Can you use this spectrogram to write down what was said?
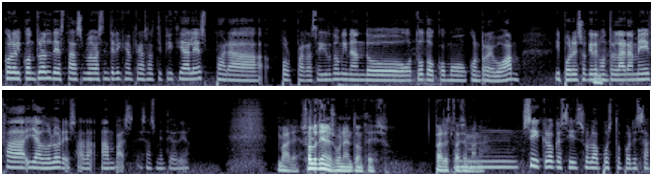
con el control de estas nuevas inteligencias artificiales para, por- para seguir dominando todo como con Reboam. Y por eso Mm. quiere controlar a Maeve a- y a Dolores, a, la- a ambas. Esa es mi teoría. Vale, solo tienes una entonces para esta semana. Mm, sí, creo que sí, solo apuesto por esa.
